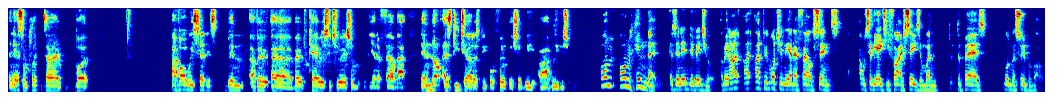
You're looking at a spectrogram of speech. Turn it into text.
and get some playing time, but. I've always said it's been a very, uh, very precarious situation with the NFL that they're not as detailed as people think they should be, or I believe they should be. On on him then as an individual. I mean, I, I I've been watching the NFL since I would say the '85 season when the Bears won the Super Bowl.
